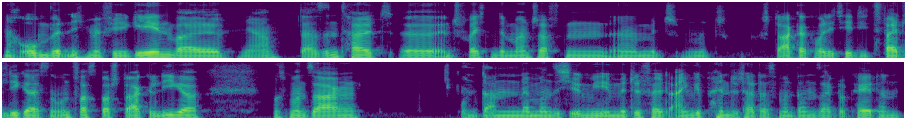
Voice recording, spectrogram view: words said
nach oben wird nicht mehr viel gehen, weil ja, da sind halt äh, entsprechende Mannschaften äh, mit, mit starker Qualität. Die zweite Liga ist eine unfassbar starke Liga, muss man sagen. Und dann, wenn man sich irgendwie im Mittelfeld eingependelt hat, dass man dann sagt, okay, dann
